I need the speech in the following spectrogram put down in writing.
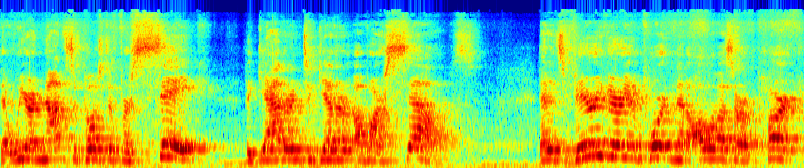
that we are not supposed to forsake the gathering together of ourselves. That it's very, very important that all of us are a part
